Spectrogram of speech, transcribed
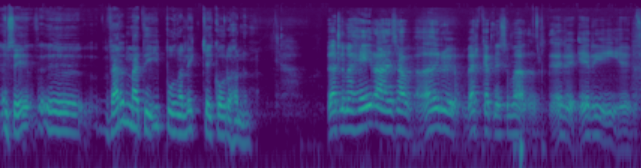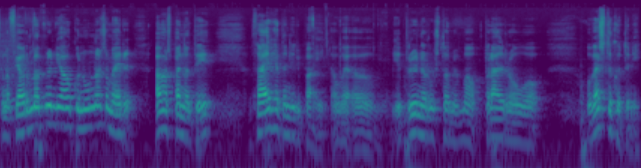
eins og uh, verðmæti íbúðuna liggja í góðru hönnun. Við ætlum að heyra aðeins af öðru verkefni sem er, er í fjármögnun hjá okkur núna sem er afar spennandi. Það er hérna nýri bæ, á, á, í brunarústunum á Bræðró og, og Vesturkuttunni.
